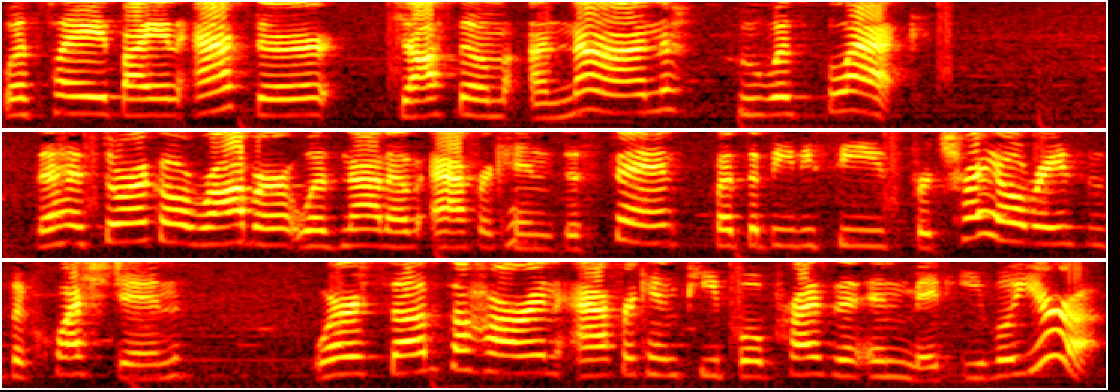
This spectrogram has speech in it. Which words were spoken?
was played by an actor, Jotham Annan, who was black. The historical Robert was not of African descent, but the BBC's portrayal raises a question were sub Saharan African people present in medieval Europe?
